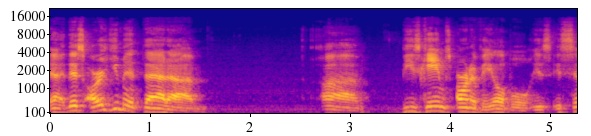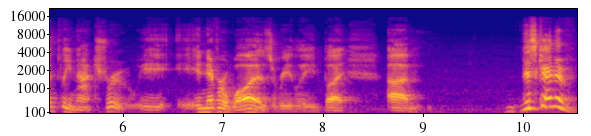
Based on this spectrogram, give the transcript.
uh, this argument that um, uh, these games aren't available is, is simply not true. It, it never was really, but um, this kind of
